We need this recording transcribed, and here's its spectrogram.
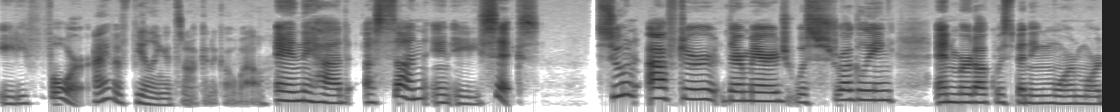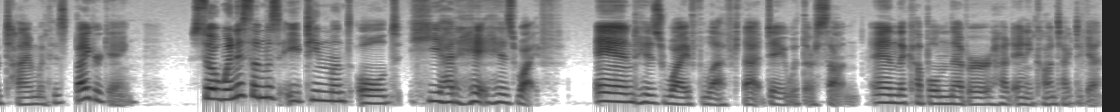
84. I have a feeling it's not going to go well. and they had a son in 86. Soon after, their marriage was struggling, and Murdoch was spending more and more time with his biker gang. So, when his son was 18 months old, he had hit his wife, and his wife left that day with their son, and the couple never had any contact again.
